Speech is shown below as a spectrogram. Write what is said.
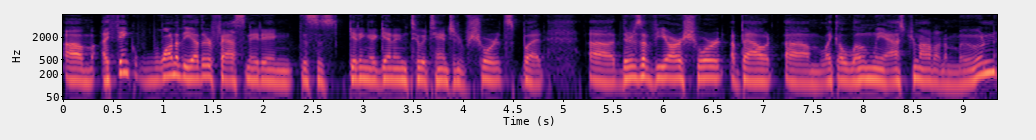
Um, i think one of the other fascinating this is getting again into a tangent of shorts but uh, there's a vr short about um, like a lonely astronaut on a moon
